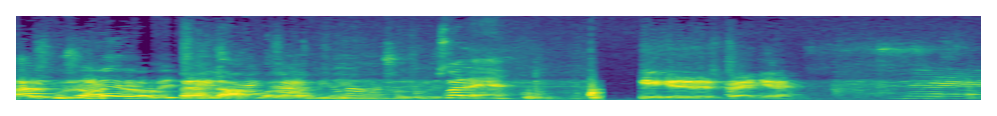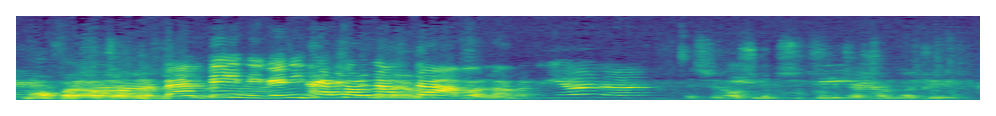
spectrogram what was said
Ah, scusa, non erano dei Dai l'acqua, la bambina non c'è dove Qual è? Chi è che deve spegnere? No, facciamo Bambini, venite attorno al tavolo. E se no si, si comincia a fare la cena.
